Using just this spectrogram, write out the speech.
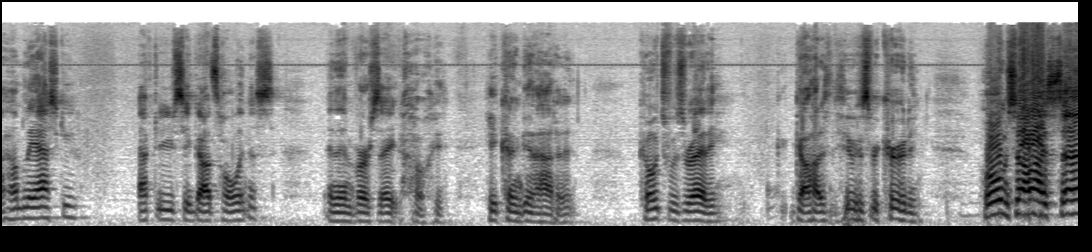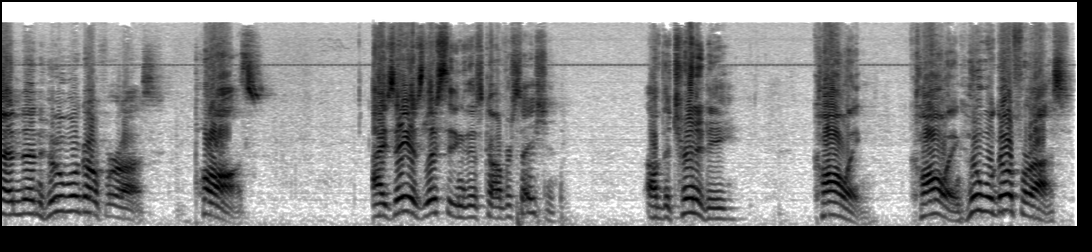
I humbly ask you, after you see God's holiness. And then verse 8, oh, he, he couldn't get out of it. Coach was ready. God, he was recruiting. Whom shall I send and who will go for us? Pause. Isaiah is listening to this conversation of the Trinity calling, calling. Who will go for us?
